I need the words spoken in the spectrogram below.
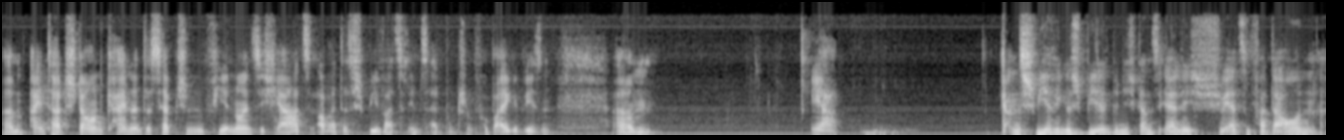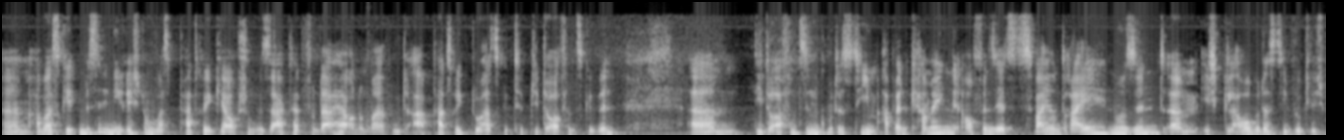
Ähm, ein Touchdown, keine Interception, 94 Yards, aber das Spiel war zu dem Zeitpunkt schon vorbei gewesen. Ähm, ja, ganz schwieriges Spiel, bin ich ganz ehrlich, schwer zu verdauen, ähm, aber es geht ein bisschen in die Richtung, was Patrick ja auch schon gesagt hat, von daher auch nochmal Hut ab, Patrick, du hast getippt, die Dolphins gewinnen. Ähm, die Dolphins sind ein gutes Team, up and coming, auch wenn sie jetzt 2 und 3 nur sind. Ähm, ich glaube, dass die wirklich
